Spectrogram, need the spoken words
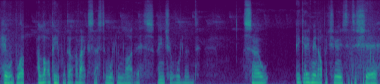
hill dwellers a lot of people don't have access to woodland like this, ancient woodland. So it gave me an opportunity to share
